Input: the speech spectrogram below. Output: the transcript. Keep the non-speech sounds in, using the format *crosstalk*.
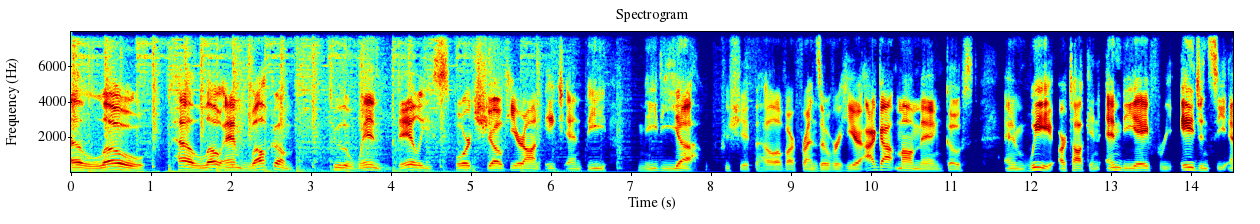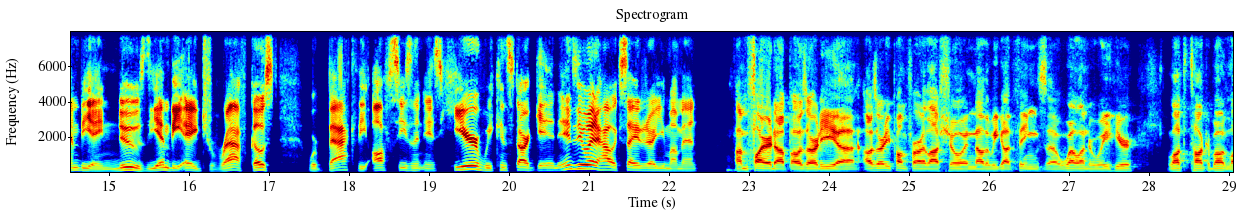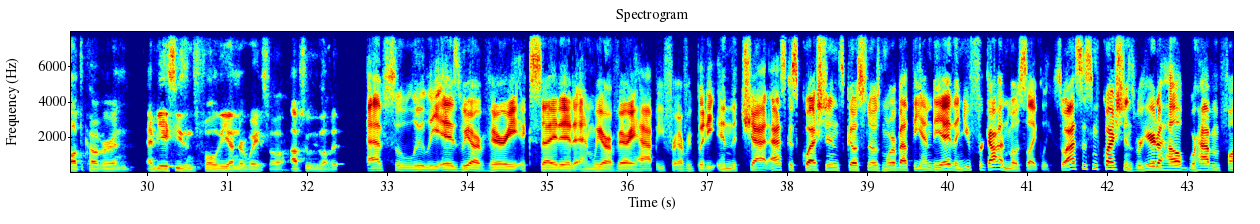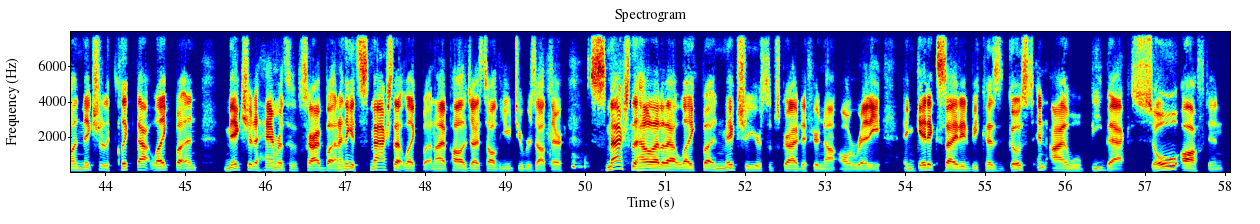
Hello, hello, and welcome to the Win Daily Sports Show here on HNB Media. Appreciate the hell of our friends over here. I got my man Ghost, and we are talking NBA free agency, NBA news, the NBA draft. Ghost, we're back. The off season is here. We can start getting into it. How excited are you, my man? I'm fired up. I was already uh, I was already pumped for our last show, and now that we got things uh, well underway here, a lot to talk about, a lot to cover, and NBA season's fully underway. So absolutely love it. Absolutely is. We are very excited and we are very happy for everybody in the chat. Ask us questions. Ghost knows more about the NBA than you've forgotten, most likely. So ask us some questions. We're here to help. We're having fun. Make sure to click that like button. Make sure to hammer the subscribe button. I think it's smash that like button. I apologize to all the YouTubers out there. smash the hell out of that like button. Make sure you're subscribed if you're not already and get excited because Ghost and I will be back so often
